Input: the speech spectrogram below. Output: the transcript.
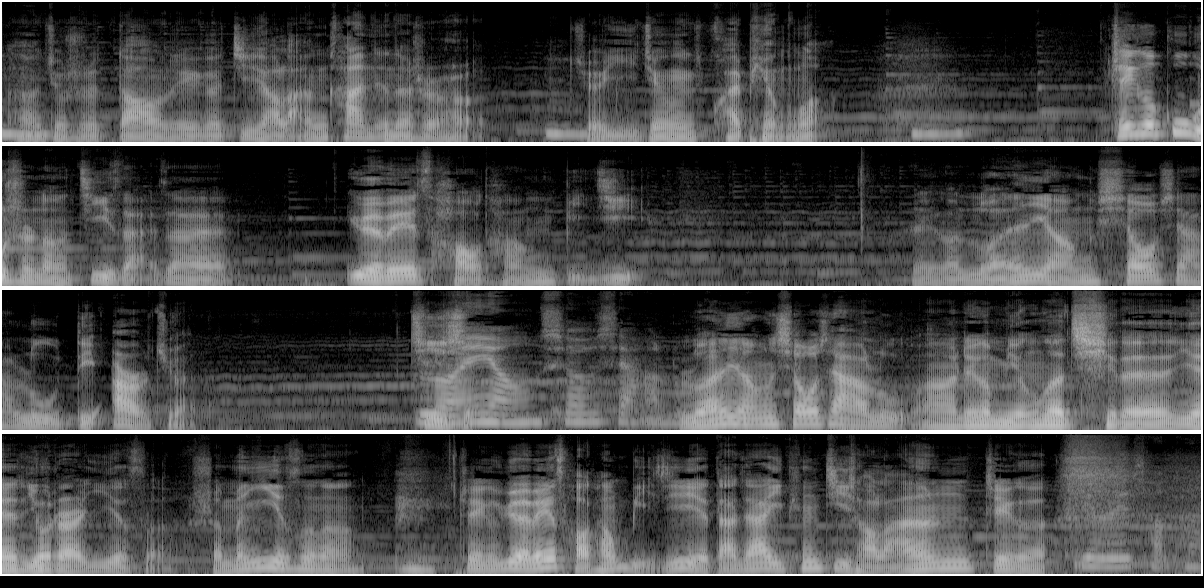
啊，嗯就是到这个纪晓岚看见的时候，嗯就已经快平了。嗯这个故事呢，记载在《阅微草堂笔记》这个《滦阳消夏录》第二卷。记滦阳消夏录，滦阳消夏录啊，这个名字起的也有点意思。什么意思呢？这个《阅微草堂笔记》，大家一听纪晓岚，这个阅微草堂，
